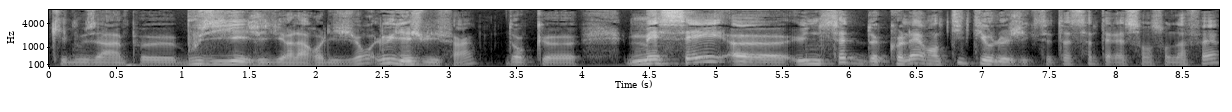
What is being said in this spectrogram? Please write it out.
qui nous a un peu bousillé, j'ai dire la religion. Lui, il est juif, hein. Donc, euh, mais c'est euh, une scène de colère anti-théologique. C'est assez intéressant son affaire.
